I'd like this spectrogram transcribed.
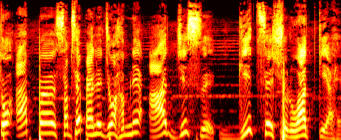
तो आप सबसे पहले जो हमने आज जिस गीत से शुरुआत किया है,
